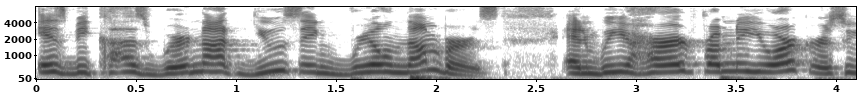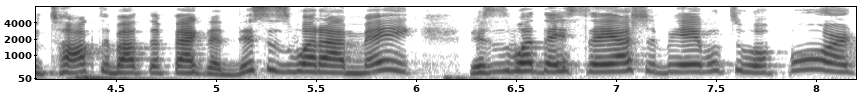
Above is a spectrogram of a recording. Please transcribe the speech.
is because we're not using real numbers. And we heard from New Yorkers who talked about the fact that this is what I make, this is what they say I should be able to afford.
